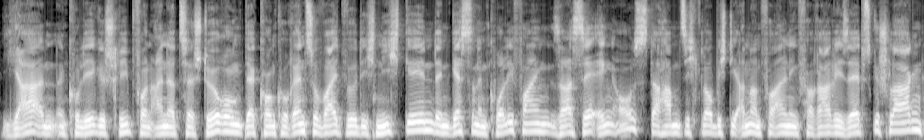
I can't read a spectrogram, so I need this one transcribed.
ja, ein, ein Kollege schrieb von einer Zerstörung der Konkurrenz. So weit würde ich nicht gehen, denn gestern im Qualifying sah es sehr eng aus. Da haben sich, glaube ich, die anderen, vor allen Dingen Ferrari, selbst geschlagen.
